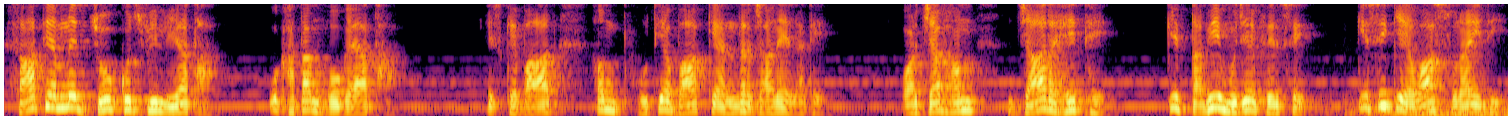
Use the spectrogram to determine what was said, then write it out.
साथ ही हमने जो कुछ भी लिया था, वो खत्म हो गया था। इसके बाद हम भूतिया बाग के अंदर जाने लगे, और जब हम जा रहे थे, कि तभी मुझे फिर से किसी की आवाज़ सुनाई दी।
